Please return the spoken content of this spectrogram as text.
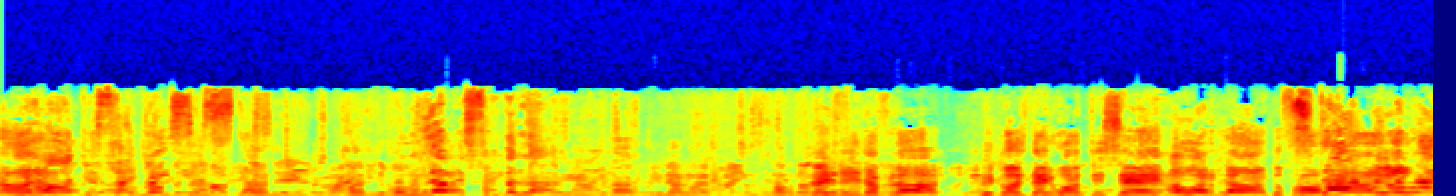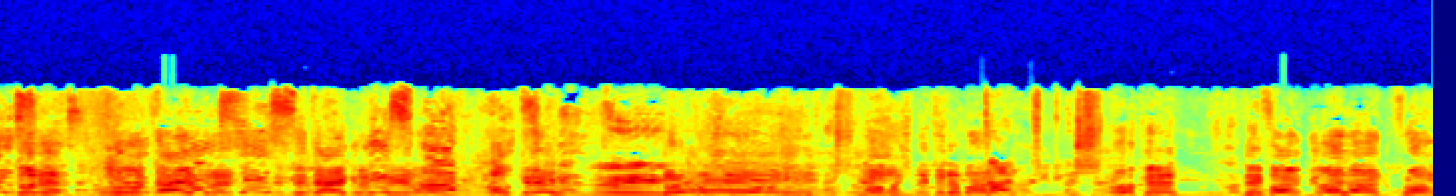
are just a racist scum. The lowest of the low. They need a flag because they want to say our land from Nile to the to You are the Tigris, to Tigris, Iran. Okay? Don't push me. You push me. You push me to the ban. Okay? They found you a land from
